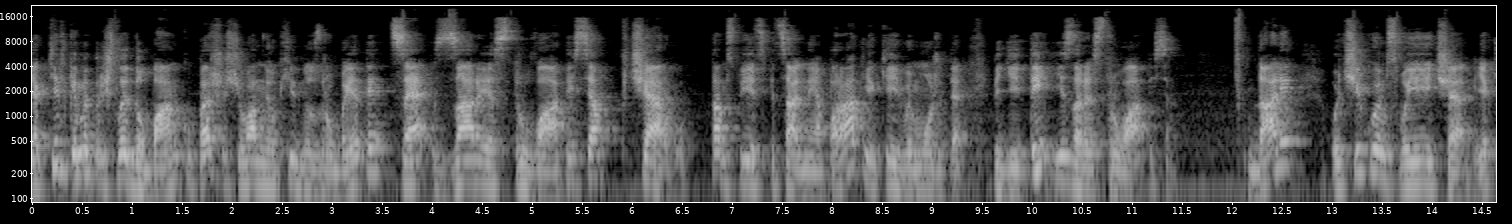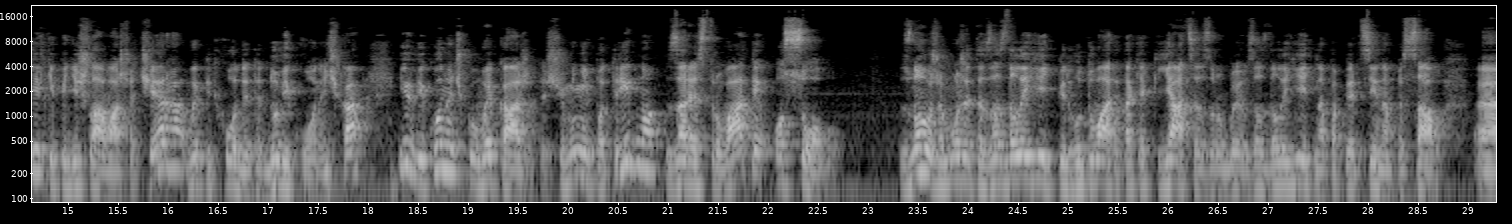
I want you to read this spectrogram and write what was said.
Як тільки ми прийшли до банку, перше, що вам необхідно зробити, це зареєструватися в чергу. Там стоїть спеціальний апарат, який ви можете підійти і зареєструватися. Далі очікуємо своєї черги. Як тільки підійшла ваша черга, ви підходите до віконечка, і в віконечку ви кажете, що мені потрібно зареєструвати особу. Знову ж можете заздалегідь підготувати, так як я це зробив, заздалегідь на папірці написав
